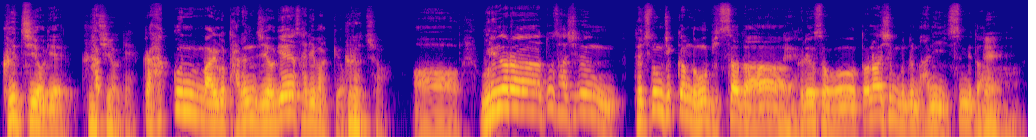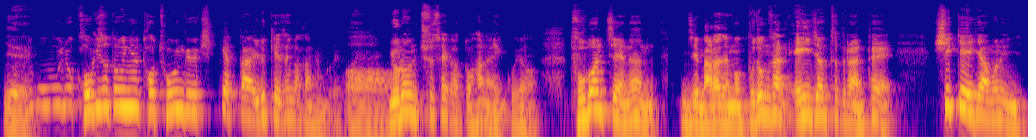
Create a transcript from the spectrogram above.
그 지역에 그 학- 지역에. 그러니까 학군 말고 다른 지역에 사립학교. 그렇죠. 아, 우리나라도 사실은 대치동 집값 너무 비싸다. 네. 그래서 떠나신 분들 많이 있습니다. 네. 예. 그리고 오히려 거기서도 그냥 더 좋은 교육 시키겠다 이렇게 생각하는 거예요. 아. 이런 추세가 또 하나 있고요. 두 번째는 이제 말하자면 부동산 에이전트들한테 쉽게 얘기하면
